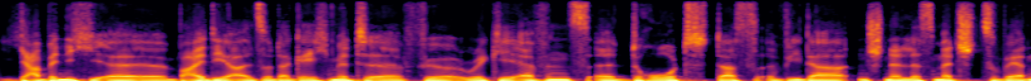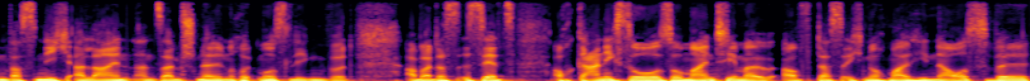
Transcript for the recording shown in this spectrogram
Ja, bin ich äh, bei dir. Also da gehe ich mit. Äh, für Ricky Evans äh, droht das wieder ein schnelles Match zu werden, was nicht allein an seinem schnellen Rhythmus liegen wird. Aber das ist jetzt auch gar nicht so so mein Thema, auf das ich nochmal hinaus will,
